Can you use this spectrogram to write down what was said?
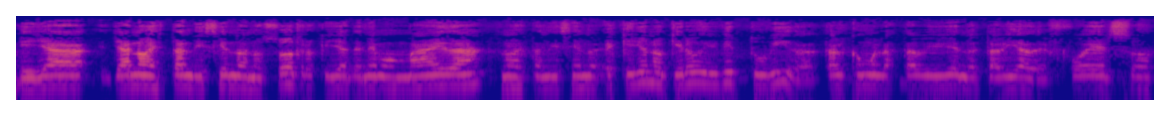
que ya, ya nos están diciendo a nosotros que ya tenemos más edad, nos están diciendo, es que yo no quiero vivir tu vida tal como la estás viviendo, esta vida de esfuerzo,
